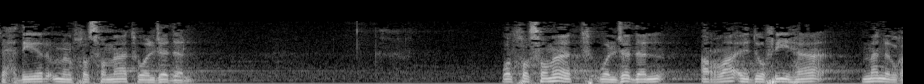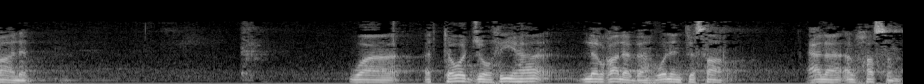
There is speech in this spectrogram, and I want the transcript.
تحذير من الخصومات والجدل. والخصومات والجدل الرائد فيها من الغالب؟ والتوجه فيها للغلبة والانتصار على الخصم.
